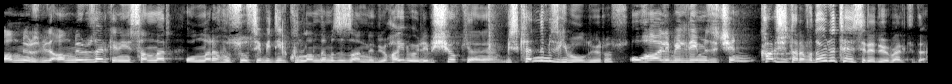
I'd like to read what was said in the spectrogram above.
anlıyoruz. Bir de anlıyoruz derken insanlar onlara hususi bir dil kullandığımızı zannediyor. Hayır öyle bir şey yok yani. Biz kendimiz gibi oluyoruz. O hali bildiğimiz için karşı tarafa da öyle tesir ediyor belki de.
